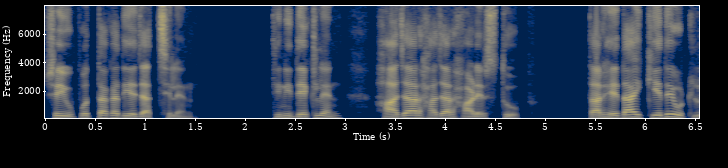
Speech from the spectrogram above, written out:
সেই উপত্যকা দিয়ে যাচ্ছিলেন। তিনি দেখলেন হাজার হাজার হাড়ের স্তূপ। তার হেদায় কেঁদে উঠল।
